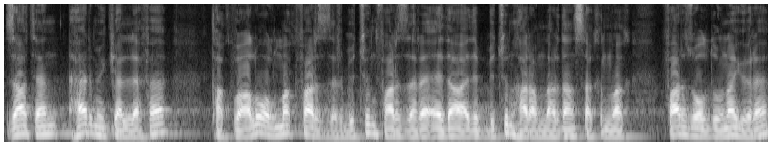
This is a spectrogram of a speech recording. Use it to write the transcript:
Zaten her mükellefe takvalı olmak farzdır. Bütün farzlara eda edip bütün haramlardan sakınmak farz olduğuna göre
